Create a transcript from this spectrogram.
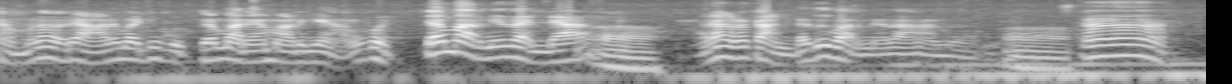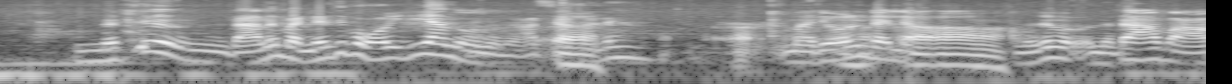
നമ്മളെ ഒരാളെ പറ്റി കുറ്റം പറയാൻ പാടില്ല. ഞാൻ കുറ്റം പറഞ്ഞതല്ല. അതവിടെ കണ്ടത് പറഞ്ഞതാണ് ആ. എന്നിട്ട് എന്താണ് പെണ്ണെടുത്ത് പോയില്ലാന്ന് തോന്നുന്നു. ആ ശരി മരുവളുണ്ടല്ലോ എന്നിട്ട് എന്നിട്ട് ആ വാവ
